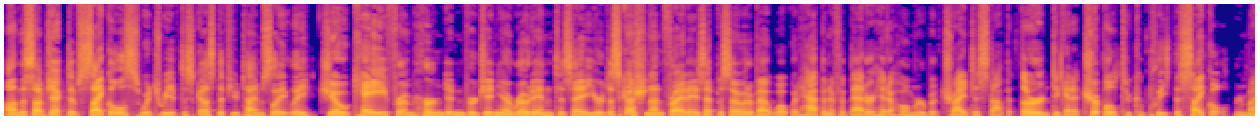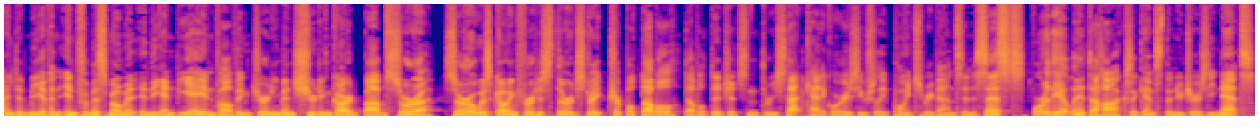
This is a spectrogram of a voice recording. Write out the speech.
On the subject of cycles, which we have discussed a few times lately, Joe K from Herndon, Virginia wrote in to say your discussion on Friday's episode about what would happen if a batter hit a homer but tried to stop at third to get a triple to complete the cycle reminded me of an infamous moment in the NBA involving journeyman shooting guard Bob Sura. Sura was going for his third straight triple double, double digits in three stat categories, usually points, rebounds, and assists, for the Atlanta Hawks against the New Jersey Nets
